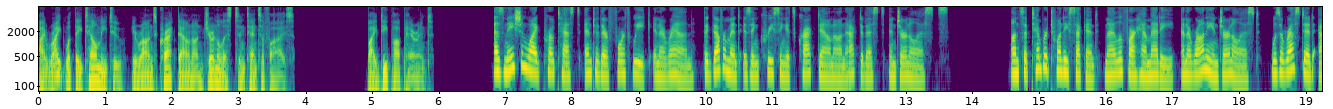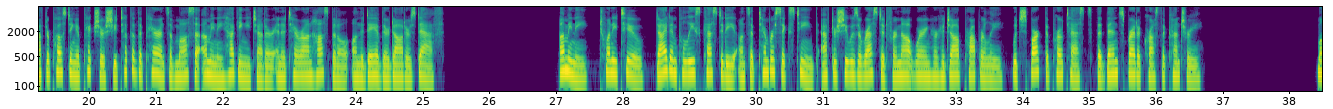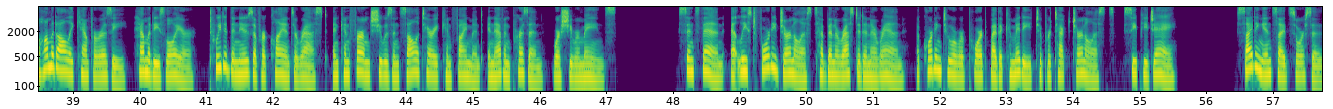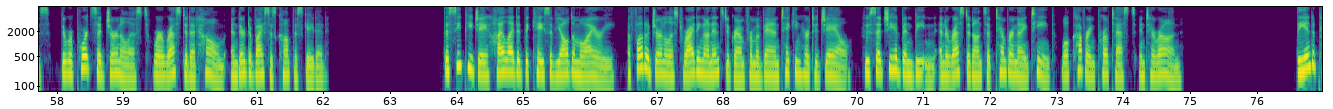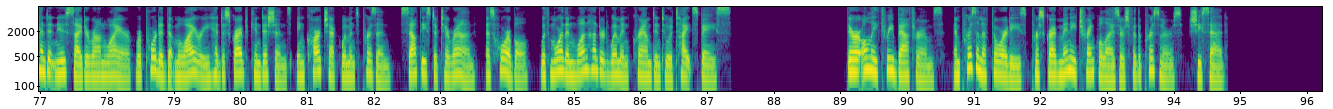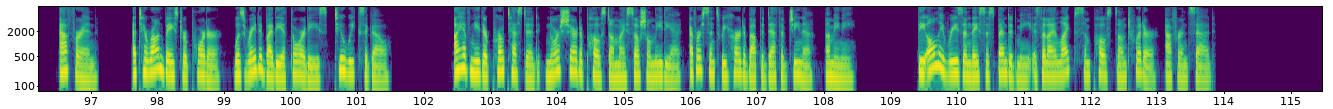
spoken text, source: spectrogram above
I write what they tell me to. Iran's crackdown on journalists intensifies. By Deepa Parent. As nationwide protests enter their fourth week in Iran, the government is increasing its crackdown on activists and journalists. On September 22, Niloufar Hamedi, an Iranian journalist, was arrested after posting a picture she took of the parents of Mahsa Amini hugging each other in a Tehran hospital on the day of their daughter's death. Amini, 22, died in police custody on September 16 after she was arrested for not wearing her hijab properly, which sparked the protests that then spread across the country. Muhammad Ali Kamfarouzi, Hamedi's lawyer, tweeted the news of her client's arrest and confirmed she was in solitary confinement in Evin prison, where she remains. Since then, at least 40 journalists have been arrested in Iran, according to a report by the Committee to Protect Journalists, CPJ. Citing inside sources, the report said journalists were arrested at home and their devices confiscated. The CPJ highlighted the case of Yalda Moayeri, a photojournalist writing on Instagram from a van taking her to jail, who said she had been beaten and arrested on September 19 while covering protests in Tehran. The independent news site Iran Wire reported that Moayeri had described conditions in Qarchak Women's Prison, southeast of Tehran, as horrible, with more than 100 women crammed into a tight space. There are only three bathrooms, and prison authorities prescribe many tranquilizers for the prisoners, she said. Afrin, a Tehran based reporter, was raided by the authorities two weeks ago. I have neither protested nor shared a post on my social media ever since we heard about the death of Gina Amini. The only reason they suspended me is that I liked some posts on Twitter, Afrin said.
